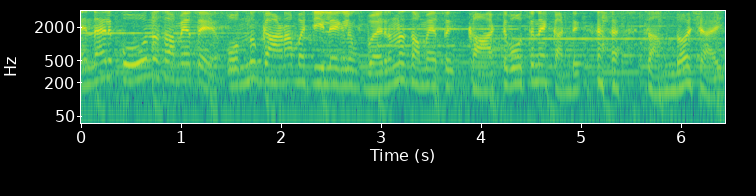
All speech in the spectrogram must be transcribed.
എന്തായാലും പോകുന്ന സമയത്തെ ഒന്നും കാണാൻ പറ്റിയില്ലെങ്കിലും വരുന്ന സമയത്ത് കാട്ടുപോത്തിനെ കണ്ട് സന്തോഷമായി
